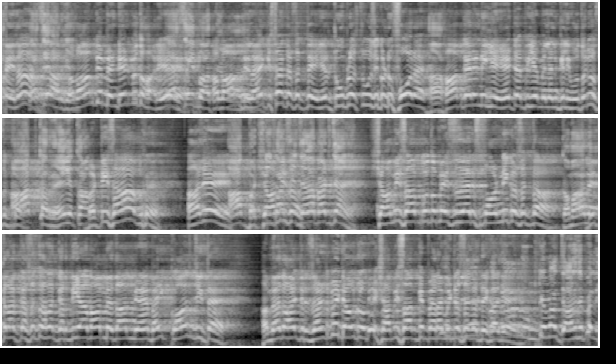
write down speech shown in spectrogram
गए ना। कैसे हार गए? अवाम के मैंडेट में तो हारे। हैं ऐसे ही बात है, अब आप डिनाई किस कर सकते हैं? ये two plus two equal to four है। हाँ। आप कह रहे हैं नहीं ये एट है पीएमएलएन के लिए वो तो नहीं हो सकता। आप कर रहे हैं ये काम। भट्टी साहब आ जाए आप शामी साहब। जगह बैठ जाएँ। शामी साहब को तो मैं इससे रिस्पॉन्ड नहीं कर सकता। कमाल है। जितना कर सकता था कर दिया। अब आप मैदान में आए। भाई कौन जीता है? हमें तो आज रिज़ल्ट में डाउट हो गया शामी साहब के पैरामीटर से अगर देखा जाए उनके पास जाने से पहले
